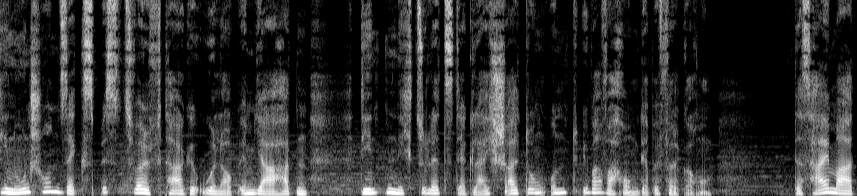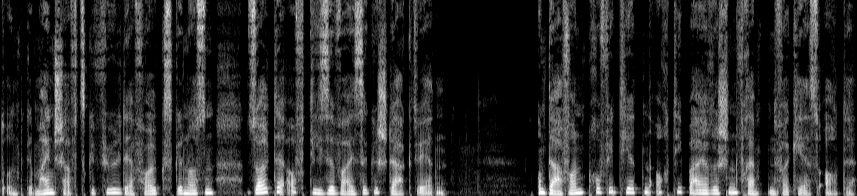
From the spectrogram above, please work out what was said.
die nun schon sechs bis zwölf Tage Urlaub im Jahr hatten, dienten nicht zuletzt der Gleichschaltung und Überwachung der Bevölkerung. Das Heimat- und Gemeinschaftsgefühl der Volksgenossen sollte auf diese Weise gestärkt werden und davon profitierten auch die bayerischen Fremdenverkehrsorte.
